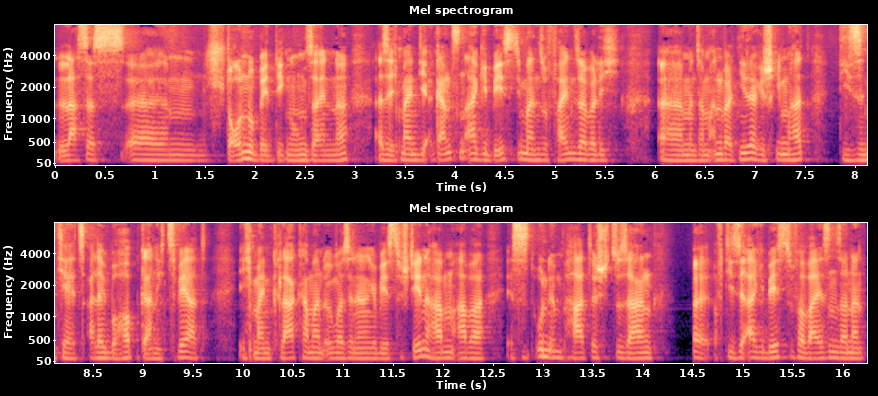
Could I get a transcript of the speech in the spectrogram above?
Lass es ähm, Stornobedingungen sein. Ne? Also ich meine, die ganzen AGBs, die man so feinsäuberlich äh, mit seinem Anwalt niedergeschrieben hat, die sind ja jetzt alle überhaupt gar nichts wert. Ich meine, klar kann man irgendwas in den AGBs zu stehen haben, aber es ist unempathisch zu sagen, äh, auf diese AGBs zu verweisen, sondern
